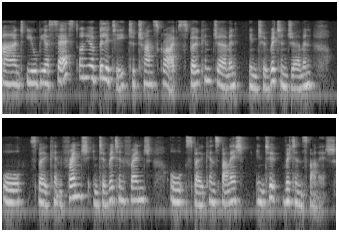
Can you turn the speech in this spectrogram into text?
and you'll be assessed on your ability to transcribe spoken German into written German or spoken French into written French or spoken Spanish into written Spanish.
